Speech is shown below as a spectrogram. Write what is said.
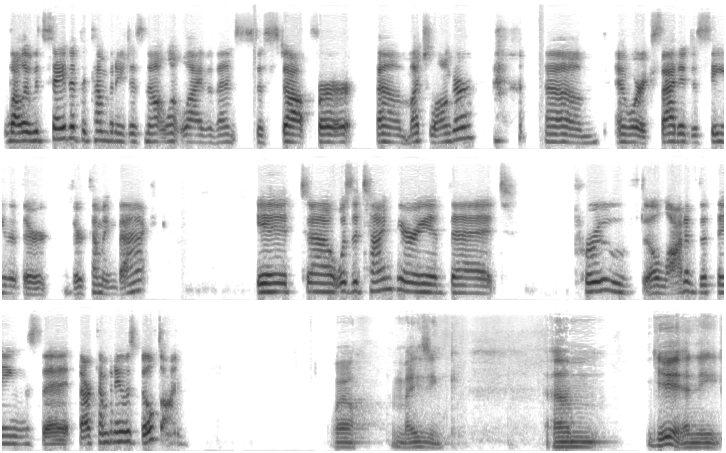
while I would say that the company does not want live events to stop for um, much longer, um, and we're excited to see that they're they're coming back. It uh, was a time period that proved a lot of the things that our company was built on. Wow, amazing. Um, yeah, and the,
